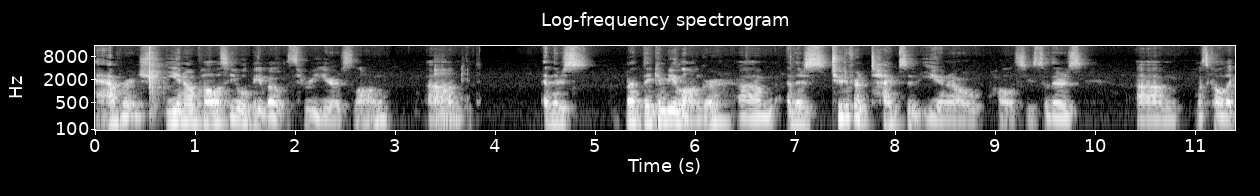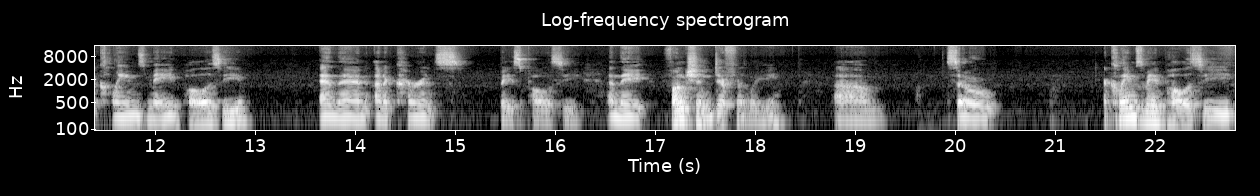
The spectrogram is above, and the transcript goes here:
average E&O policy will be about three years long. Um, Oh, okay. And there's, but they can be longer. Um, and there's two different types of E&O policies. So there's um, what's called a claims made policy, and then an occurrence based policy, and they function differently. Um, so a claims made policy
